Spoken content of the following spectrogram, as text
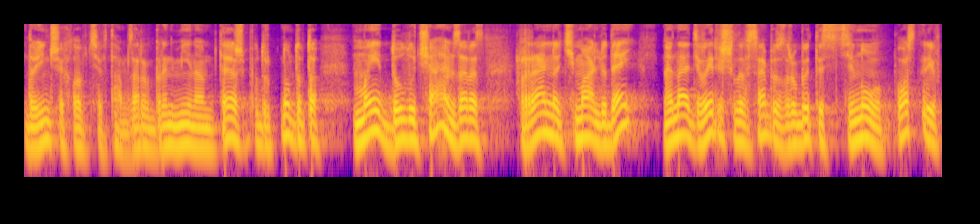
до інших хлопців, там зараз Бренмі нам теж подруг. Ну тобто, ми долучаємо зараз реально тьма людей. Ми навіть вирішили в себе зробити стіну постерів,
